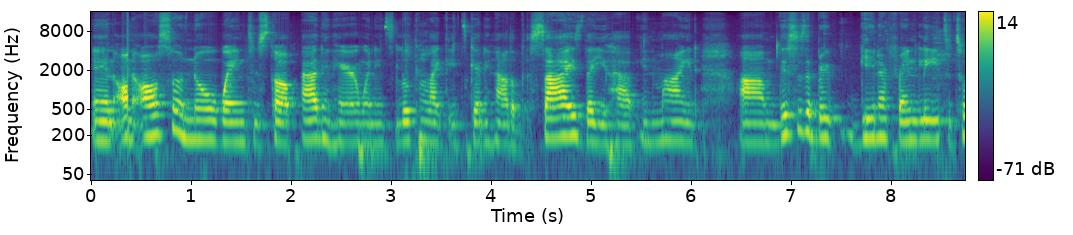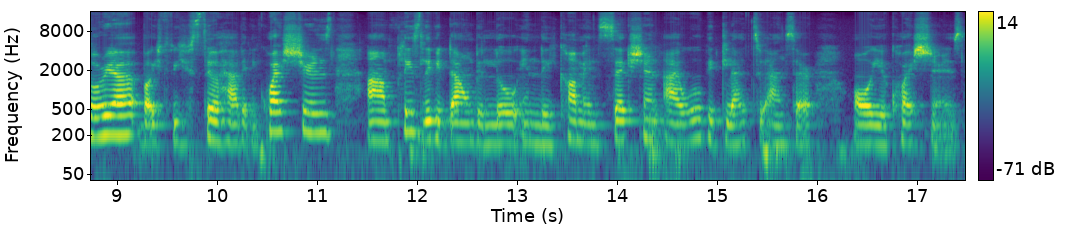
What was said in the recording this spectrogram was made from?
and also know when to stop adding hair when it's looking like it's getting out of the size that you have in mind um, this is a beginner friendly tutorial but if you still have any questions um, please leave it down below in the comment section i will be glad to answer all your questions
